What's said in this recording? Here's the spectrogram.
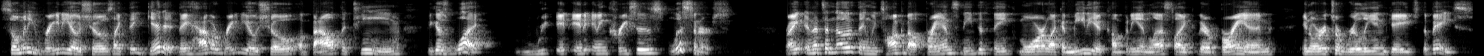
so many radio shows like they get it. They have a radio show about the team because what? It, it, it increases listeners right? And that's another thing we talk about. Brands need to think more like a media company and less like their brand in order to really engage the base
